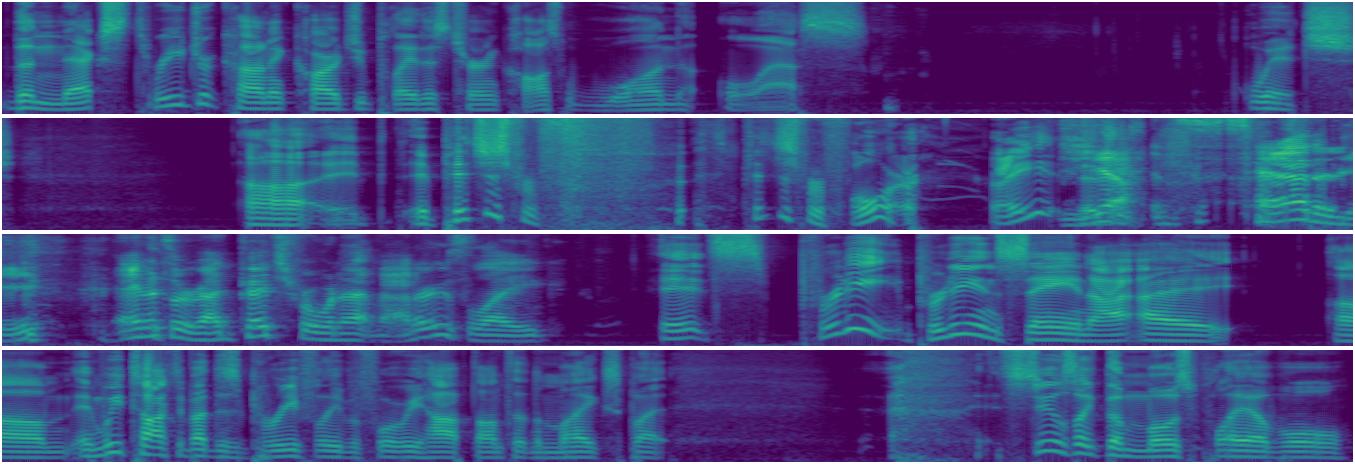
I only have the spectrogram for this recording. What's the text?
the next three draconic cards you play this turn cost one less. Which, uh, it, it pitches for f- it pitches for four, right? It's- yeah, insanity. And it's a red pitch for when that matters. Like, it's pretty pretty insane. I, I um and we talked about this briefly before we hopped onto the mics, but it feels like the most playable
